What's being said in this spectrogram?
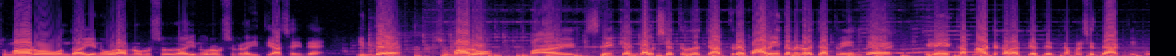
ಸುಮಾರು ಒಂದು ಐನೂರು, ಆರುನೂರು ವರ್ಷ, ಐನೂರು ವರ್ಷಗಳ ಇತಿಹಾಸ ಇದೆ. ಹಿಂದೆ ಸುಮಾರು ಶ್ರೀ ಕೆಂಗಲ್ ಕ್ಷೇತ್ರದ ಜಾತ್ರೆ, ಭಾರಿ ದನಗಳ ಜಾತ್ರೆ ಹಿಂದೆ ಇಡೀ ಕರ್ನಾಟಕ ರಾಜ್ಯಾದ್ಯಂತ ಪ್ರಸಿದ್ಧಿ ಆಗ್ತಿತ್ತು.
